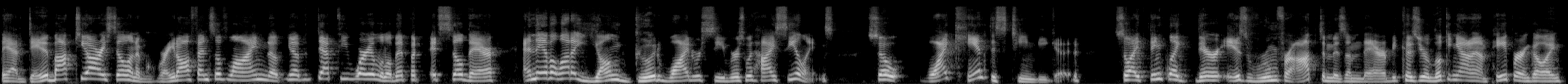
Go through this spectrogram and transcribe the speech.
They have David Bakhtiari still in a great offensive line. The, you know, the depth you worry a little bit, but it's still there. And they have a lot of young, good wide receivers with high ceilings. So why can't this team be good? So I think like there is room for optimism there because you're looking at it on paper and going,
